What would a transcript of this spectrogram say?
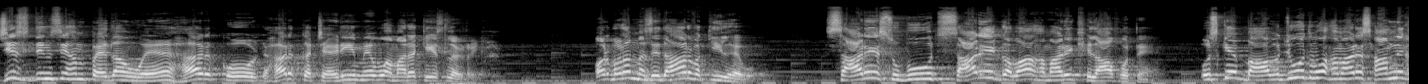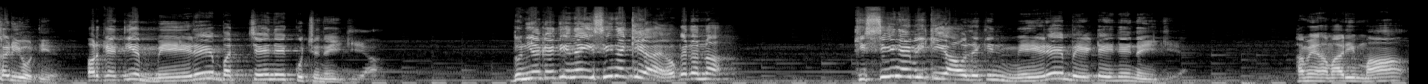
जिस दिन से हम पैदा हुए हैं, हर कोर्ट, हर कचहरी में वो हमारा केस लड़ रही है। और बड़ा मज़ेदार वकील है वो। सारे सबूत, सारे गवाह हमारे खिलाफ होते हैं। उसके बावजूद वो हमारे सामने खड़ी होती है और कहती है, मेरे बच्चे ने कुछ नहीं किया। दुनिया कहती है, नहीं, इसी ने किया है। वो कहता ना किसी ने भी किया हो, लेकिन मेरे बेटे ने नहीं किया। हमें हमारी माँ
